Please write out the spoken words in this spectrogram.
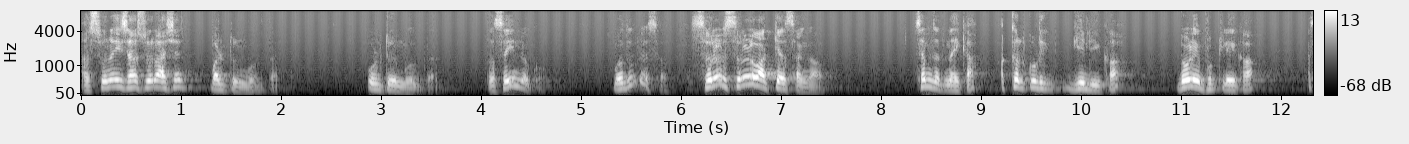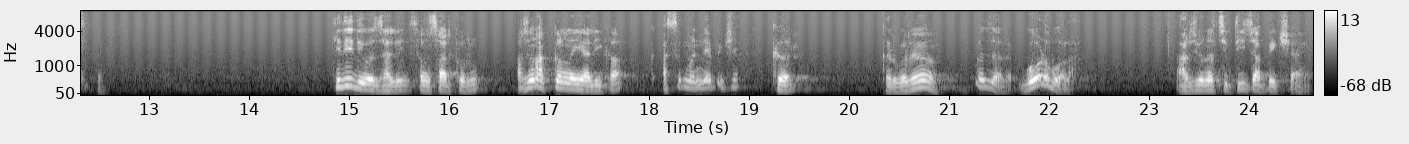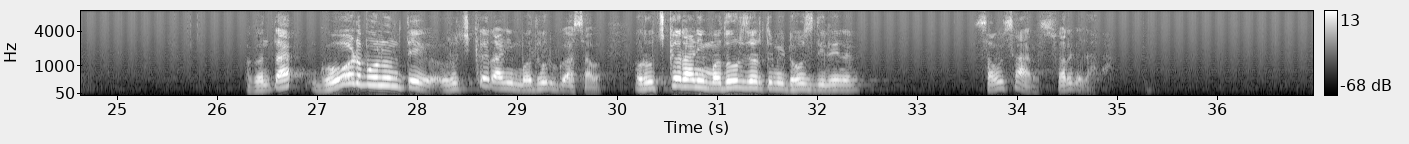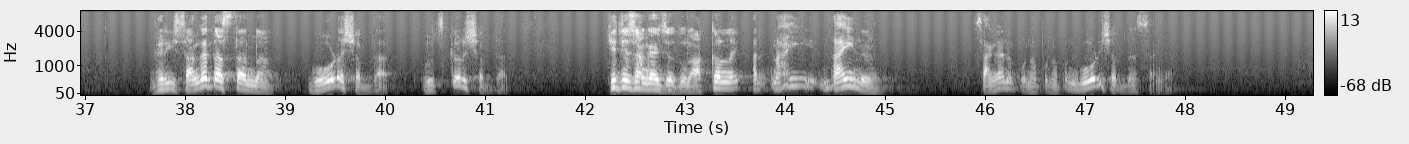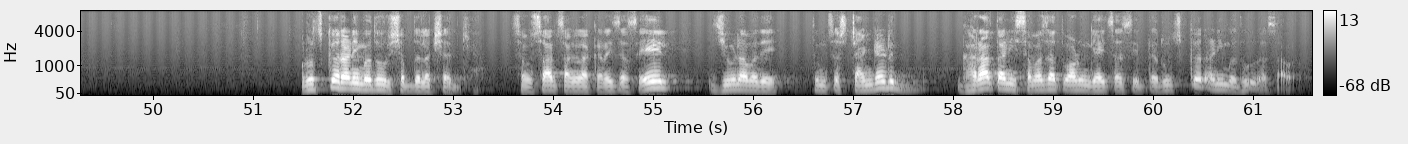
आणि सुनाई सासूला अशाच पलटून बोलतात उलटून बोलतात. तसंही नको. मधुर असावं सरळ सरळ वाक्यात सांगावं. समजत नाही का? अक्कल कुठे गेली का? डोळे फुटले का? असं नाही. किती दिवस झाले संसार करून? अजून अक्कल नाही आली का? असं म्हणण्यापेक्षा कर. कर बरं. बस झालं. गोड बोला. अर्जुनाची तीच अपेक्षा आहे. भगवंता गोड बोलून ते रुचकर आणि मधुर असावं. रुचकर आणि मधुर जर तुम्ही ढोस दिले ना संसार स्वर्ग झाला. घरी सांगत असताना गोड शब्दात रुचकर शब्दात किती सांगायचं तुला? अक्कल नाही? अरे नाही नाही ना. सांगा ना पुन्हा पुन्हा पण गोड शब्दात सांगा. रुचकर आणि मधुर शब्द लक्षात घ्या. संसार चांगला करायचा असेल जीवनामध्ये तुमचं स्टँडर्ड घरात आणि समाजात वाढून घ्यायचं असेल तर रुचकर आणि मधुर असावं.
